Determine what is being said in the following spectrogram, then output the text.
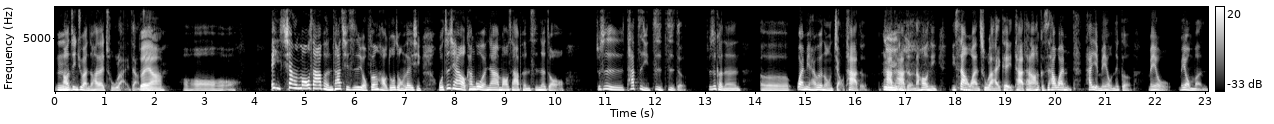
嗯，然后进去完之后它再出来，这样。对。啊，哦。哎，像猫砂盆，它其实有分好多种类型。我之前还有看过人家的猫砂盆是那种就是它自己自制的，就是可能呃外面还会有那种脚踏的。踏踏的，然后你你上完出来还可以踏踏，然后可是它外它也没有那个没有没有门，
